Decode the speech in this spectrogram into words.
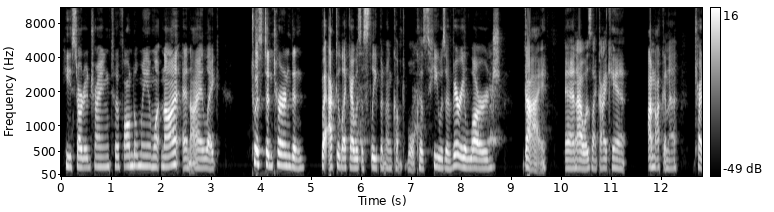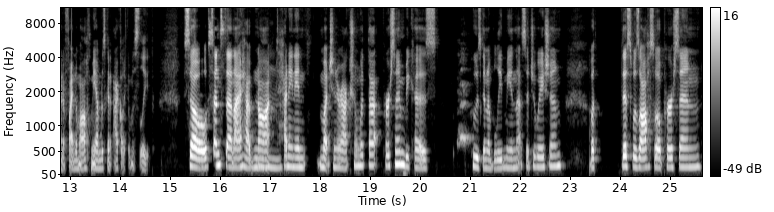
he started trying to fondle me and whatnot and i like twisted and turned and but acted like i was asleep and uncomfortable because he was a very large guy and i was like i can't i'm not gonna try to fight him off me i'm just gonna act like i'm asleep so since then i have not Mhm. had any much interaction with that person because who's gonna believe me in that situation but this was also a person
